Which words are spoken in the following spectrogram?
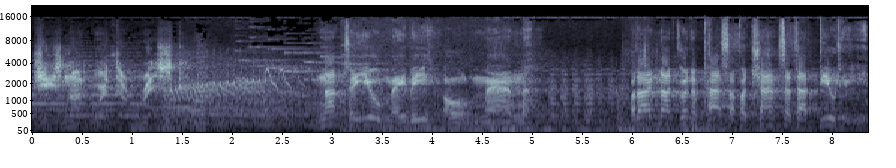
She's not worth the risk. Not to you, maybe, old man. But I'm not going to pass up a chance at that beauty.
